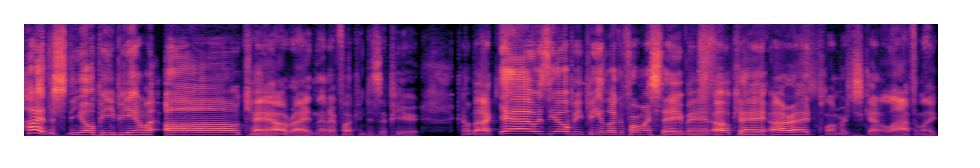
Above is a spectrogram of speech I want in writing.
Hi, this is the OPP. And I'm like, oh, okay, all right. And then I fucking disappear. Come back. Yeah, it was the OPP looking for my statement. Okay, all right. Plumber's just kind of laughing like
